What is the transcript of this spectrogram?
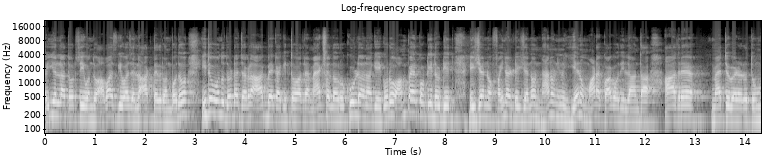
ಕೈಯೆಲ್ಲ ತೋರಿಸಿ ಒಂದು ಅವಾಜ್ ಗಿವಾಜ್ ಎಲ್ಲ ಆಗ್ತಾ ಇದ್ರು ಅನ್ಬೋದು. ಇದು ಒಂದು ದೊಡ್ಡ ಜಗಳ ಆಗಬೇಕಾಗಿತ್ತು. ಆದರೆ ಮ್ಯಾಕ್ಸ್ವೆಲ್ ಅವರು ಕೂಲ್ ಡೌನ್ ಆಗಿ ಗುರು ಅಂಪೈರ್ ಕೊಟ್ಟಿದ್ದು ಡಿ ಡಿಸಿಷನ್ನು ಫೈನಲ್ ಡಿಸಿಷನ್ನು ನಾನು ನೀನು ಏನು ಮಾಡೋಕ್ಕಾಗೋದಿಲ್ಲ ಅಂತ. ಆದರೆ ಮ್ಯಾಥ್ಯೂ ವೇಡರು ತುಂಬ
